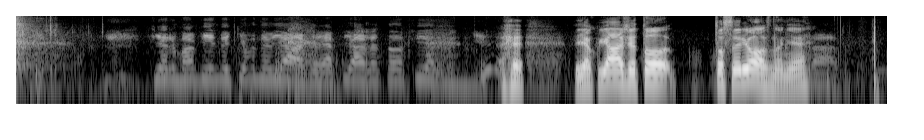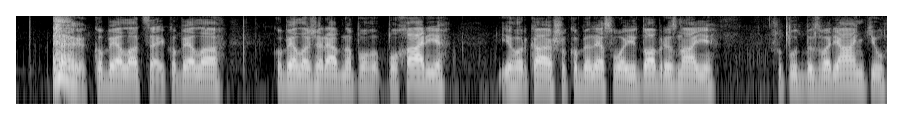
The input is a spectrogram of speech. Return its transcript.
Фірма віників не в'яже. Як в'яже, то фірменні. Як в'яже, то, то серйозно, ні? Так. кобила цей, кобила, кобила жеребна по, по харі. Ігор каже, що кобили свої добре знає, що тут без варіантів,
